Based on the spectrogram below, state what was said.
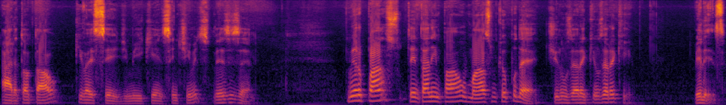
área total, que vai ser de 1.500 centímetros, vezes L. Primeiro passo, tentar limpar o máximo que eu puder. Tiro um zero aqui, um zero aqui. Beleza.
